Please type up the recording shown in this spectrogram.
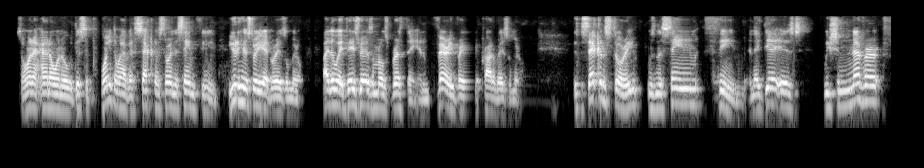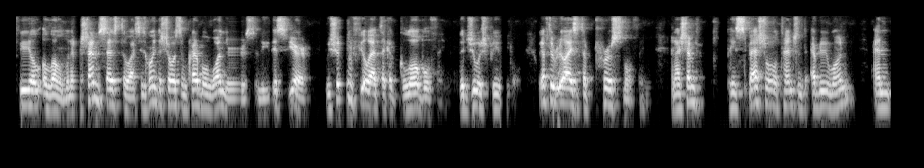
So I, want to, I don't want to disappoint. I have a second story in the same theme. You didn't hear the story yet, Razel Middle. By the way, today's Razel Middle's birthday, and I'm very, very proud of Razel Middle. The second story was in the same theme. And the idea is we should never feel alone. When Hashem says to us, He's going to show us incredible wonders in the, this year, we shouldn't feel that's like a global thing, the Jewish people. We have to realize it's a personal thing. And Hashem pays special attention to everyone, and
